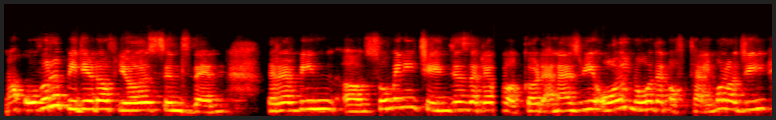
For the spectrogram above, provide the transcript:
Now, over a period of years since then, there have been uh, so many changes that have occurred. And as we all know that ophthalmology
